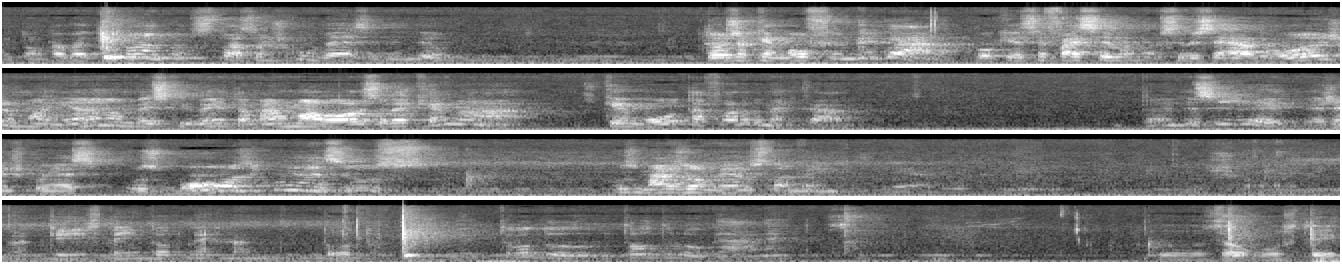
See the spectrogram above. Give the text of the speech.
Então tá, vai ter uma situação de conversa, entendeu? Então já queimou o filme cara. Porque você faz serviço errado hoje, amanhã, mês que vem, também uma hora você vai queimar. Queimou, tá fora do mercado. Então é desse jeito. A gente conhece os bons e conhece os, os mais ou menos também. Aqui tem em todo mercado. Todo. Em todo, em todo lugar, né? O Zé Augusto aí.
